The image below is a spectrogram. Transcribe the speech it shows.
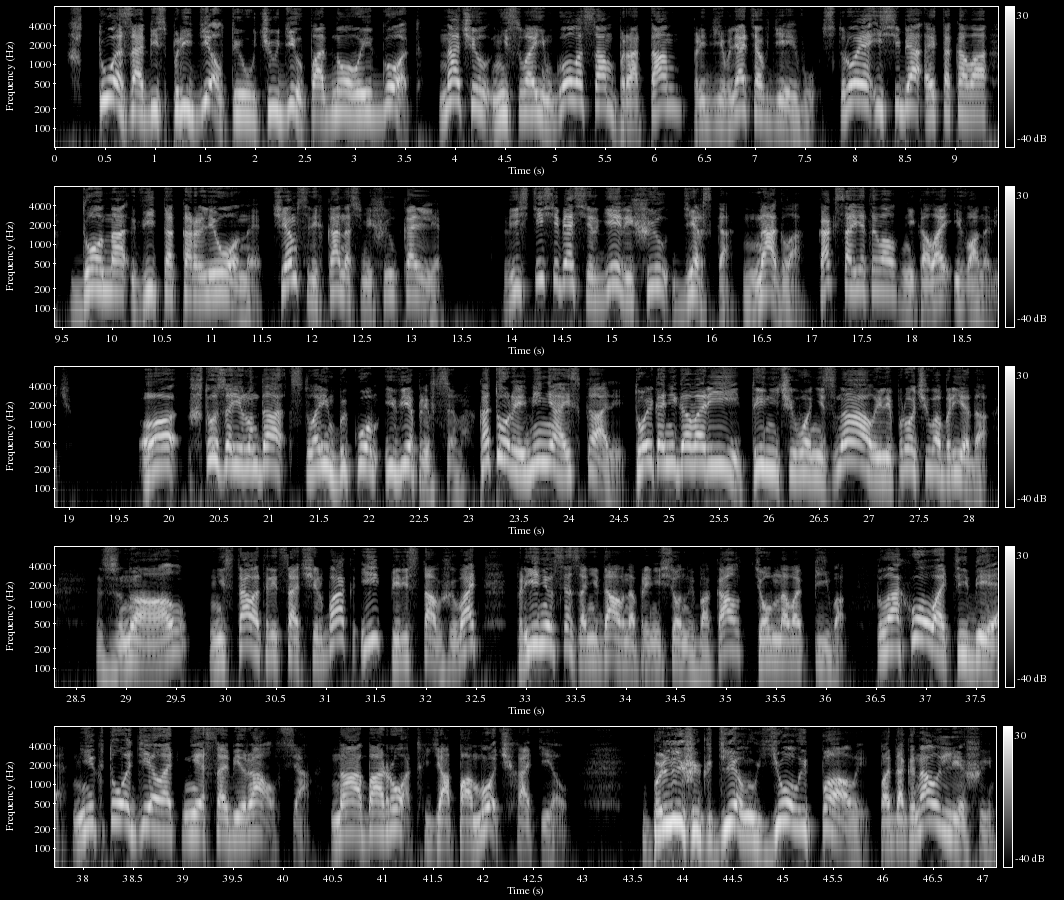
Что за беспредел ты учудил под Новый год? Начал не своим голосом братан предъявлять Авдееву, строя из себя этакого Дона Вита Корлеоне, чем слегка насмешил коллег. Вести себя Сергей решил дерзко, нагло, как советовал Николай Иванович. «А что за ерунда с твоим быком и вепревцем, которые меня искали? Только не говори, ты ничего не знал или прочего бреда». «Знал», — не стал отрицать Щербак и, перестав жевать, принялся за недавно принесенный бокал темного пива. «Плохого тебе никто делать не собирался. Наоборот, я помочь хотел». Ближе к делу, ёлы-палы, подогнал Леший.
